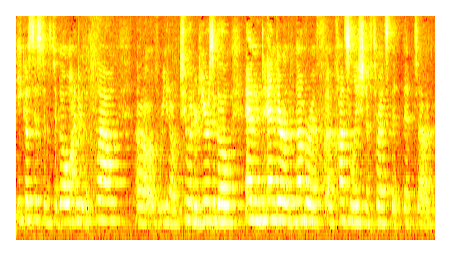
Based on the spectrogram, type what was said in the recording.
ecosystems to go under the plow uh, over, you know, 200 years ago, and, and there are a number of uh, constellation of threats that, that uh,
